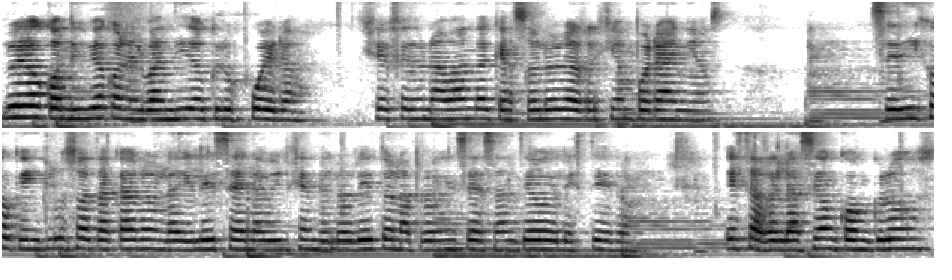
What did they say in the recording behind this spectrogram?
Luego convivió con el bandido Cruz Cuero, jefe de una banda que asoló la región por años. Se dijo que incluso atacaron la iglesia de la Virgen de Loreto en la provincia de Santiago del Estero. Esta relación con Cruz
